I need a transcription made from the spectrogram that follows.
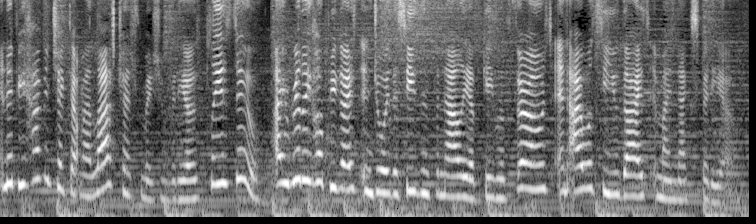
And if you haven't checked out my last transformation videos, please do. I really hope you guys enjoy the season finale of Game of Thrones, and I will see you guys in my next video.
